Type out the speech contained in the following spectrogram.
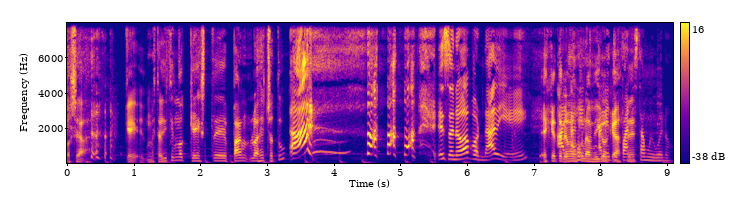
O sea, que me estás diciendo que este pan lo has hecho tú. Ah, Eso no va por nadie, ¿eh? Es que tenemos un amigo que tu pan hace- está muy bueno.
